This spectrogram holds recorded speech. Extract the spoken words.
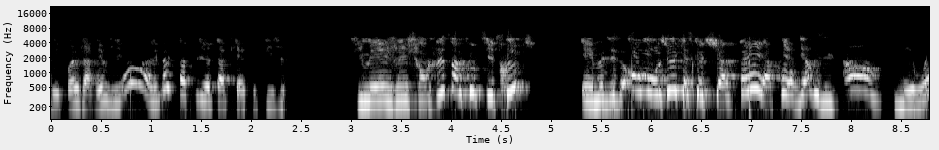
des fois, j'arrive, je dis, oh, elle est belle ta, ta pièce. Et puis, je, je mais je change juste un tout petit truc. Et ils me disent, oh mon Dieu, qu'est-ce que tu as fait? Et après, ils regardent, ils disent, oh, mais ouais,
